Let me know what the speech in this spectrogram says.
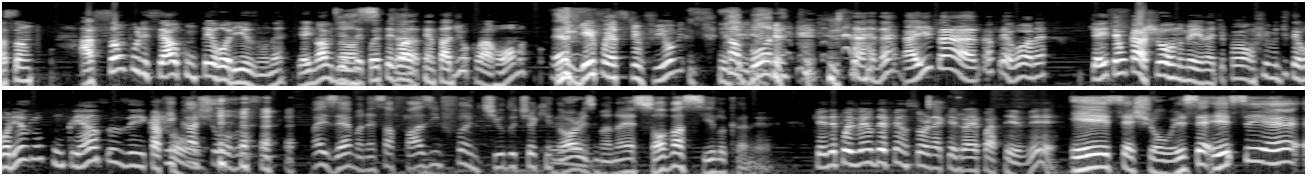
Ação, ação policial com terrorismo, né? E aí, nove dias Nossa, depois, teve cara. o atentado de Oklahoma. É. Ninguém foi assistir o filme. Acabou, né? Já, né? Aí já, já ferrou, né? Que aí tem um cachorro no meio, né? Tipo, é um filme de terrorismo com crianças e E cachorros. cachorros. Mas é, mano, essa fase infantil do Chuck Norris, mano, é só vacilo, cara. Porque aí depois vem o Defensor, né? Que já é pra TV. Esse é show. Esse é, esse é,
